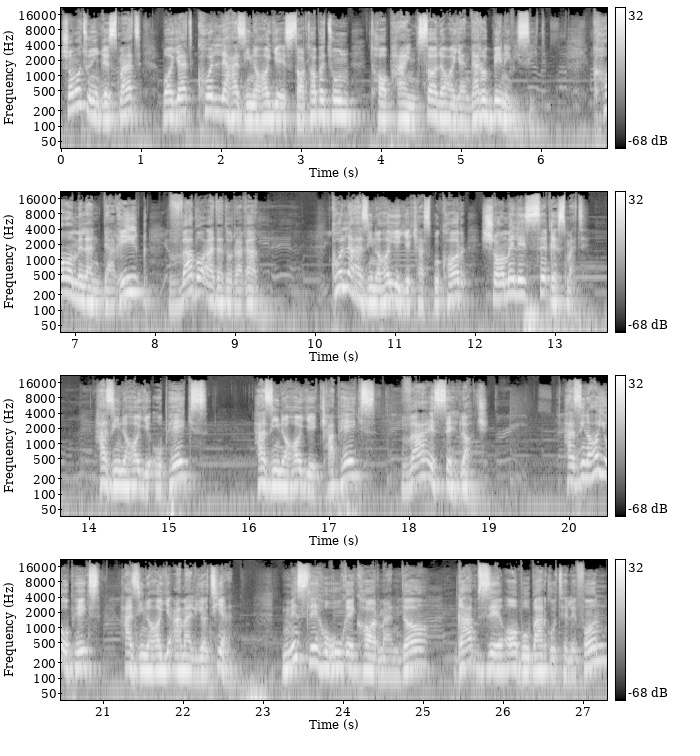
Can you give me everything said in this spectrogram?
شما تو این قسمت باید کل هزینه های استارتاپتون تا پنج سال آینده رو بنویسید. کاملا دقیق و با عدد و رقم. کل هزینه های یک کسب و کار شامل سه قسمته. هزینه های اوپکس، هزینه های کپکس و استهلاک. هزینه های اوپکس هزینه های عملیاتی هن. مثل حقوق کارمندا، قبض آب و برق و تلفن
